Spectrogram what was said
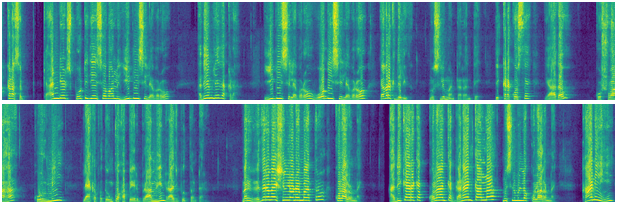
అక్కడ అసలు క్యాండిడేట్స్ పోటీ చేసే వాళ్ళు ఈబీసీలు ఎవరో అదేం లేదు అక్కడ. ఈబీసీలు ఎవరో ఓబీసీలు ఎవరో ఎవరికి తెలియదు ముస్లిం అంటారు అంతే. ఇక్కడికి వస్తే యాదవ్ కుష్వాహ కూర్మి లేకపోతే ఇంకొక పేరు బ్రాహ్మీన్ రాజపూత్ అంటారు. మరి రిజర్వేషన్లోనే మాత్రం కులాలు ఉన్నాయి అధికారిక కులాంక గణాంకాల్లో ముస్లింల్లో కులాలు ఉన్నాయి కానీ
